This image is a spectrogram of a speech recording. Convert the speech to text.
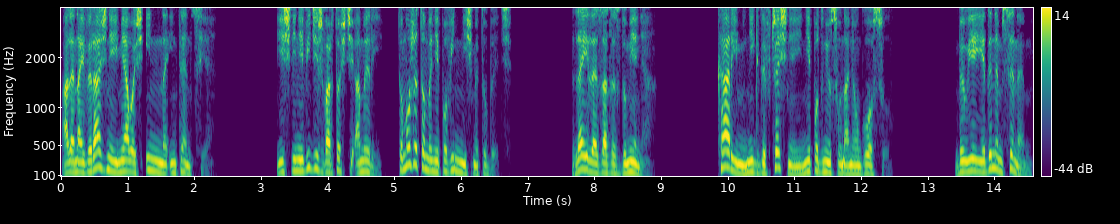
Ale najwyraźniej miałeś inne intencje. Jeśli nie widzisz wartości Amyri, to może to my nie powinniśmy tu być. Lejle za ze zdumienia. Karim nigdy wcześniej nie podniósł na nią głosu. Był jej jedynym synem,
